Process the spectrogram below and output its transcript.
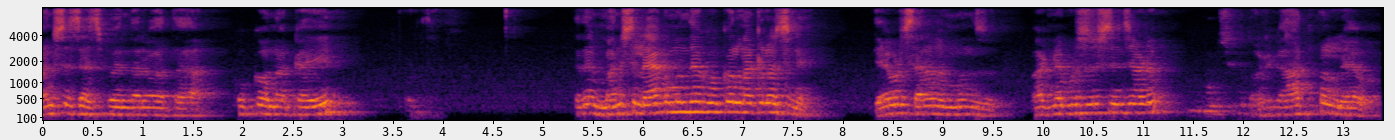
మనిషి చచ్చిపోయిన తర్వాత కుక్క నక్కయి పుడతాడు అదే మనిషి లేకముందే కుక్కలు నక్కలు వచ్చినాయి. దేవుడు సరళ ముందు వాటిని ఎప్పుడు సృష్టించాడు? వాటికి ఆత్మలు లేవు.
